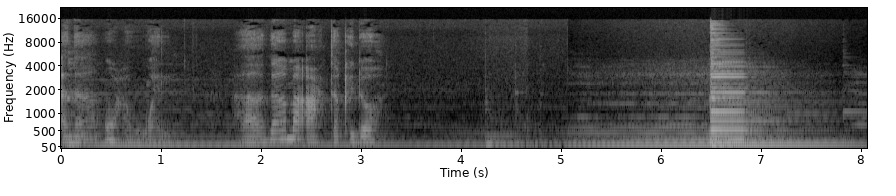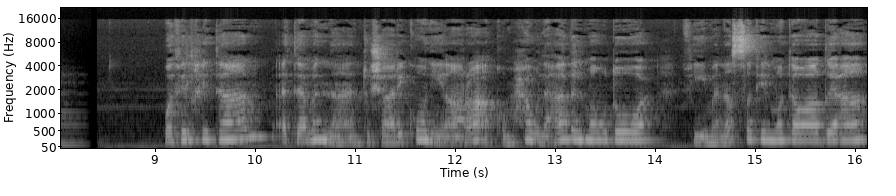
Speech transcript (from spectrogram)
أنا أعول. هذا ما أعتقده. وفي الختام أتمنى أن تشاركوني آراءكم حول هذا الموضوع في منصتي المتواضعة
